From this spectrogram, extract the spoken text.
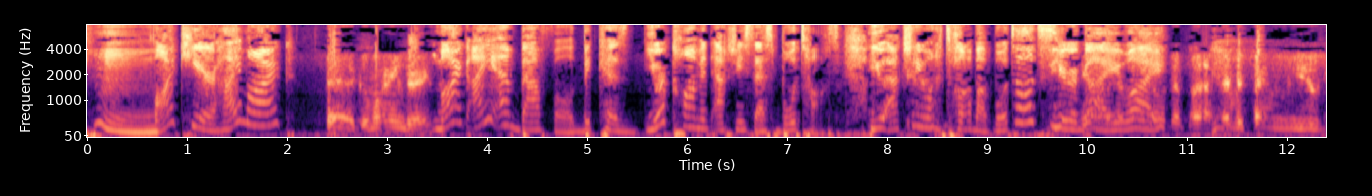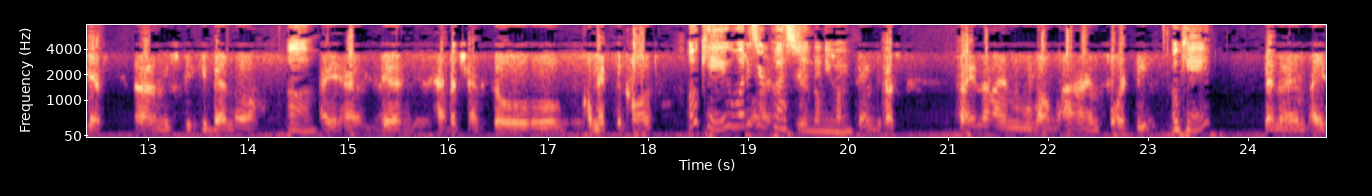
hmm, Mark here. Hi, Mark. Yeah, good morning, Grace. Mark, I am baffled because your comment actually says Botox. You actually want to talk about Botox? You're a guy. Why? That, uh, every time you get uh, Miss Vicki Belo, oh. I have, didn't have a chance to connect the call. Okay, what is So your I question anyway? Because right now I'm I'm 40. Okay. Then I'm, I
